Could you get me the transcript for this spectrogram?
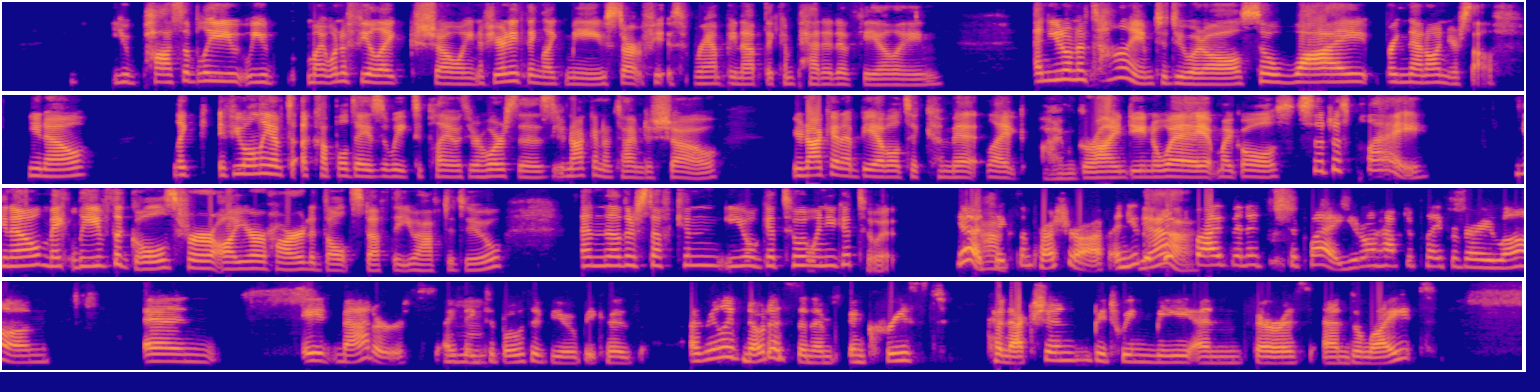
you possibly you might want to feel like showing if you're anything like me you start fe- ramping up the competitive feeling and you don't have time to do it all so why bring that on yourself you know? Like if you only have t- a couple days a week to play with your horses you're not going to have time to show you're not going to be able to commit like i'm grinding away at my goals so just play you know make leave the goals for all your hard adult stuff that you have to do and the other stuff can you'll get to it when you get to it Yeah, Yeah. take some pressure off. And you can Yeah. take five minutes to play. You don't have to play for very long. And it matters, I think, mm-hmm. to both of you because I really have noticed an in- increased connection between me and Ferrous and Delight.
